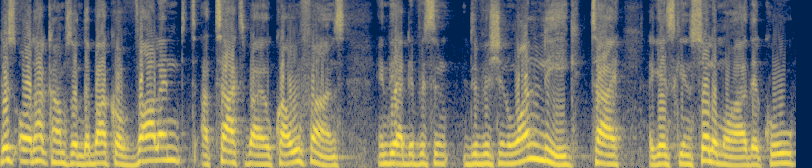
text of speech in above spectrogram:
This order comes on the back of violent attacks by Okwawu fans in their Division, Division 1 league tie against King Solomon at the Kwahu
